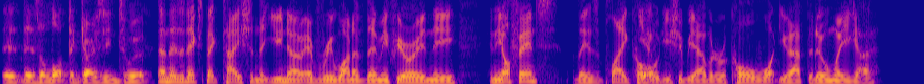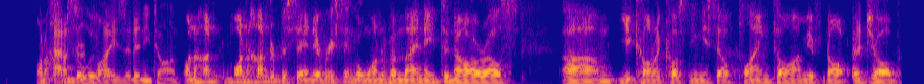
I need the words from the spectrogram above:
there's a lot that goes into it. And there's an expectation that you know every one of them. If you're in the in the offense, there's a play called. You should be able to recall what you have to do and where you go. On 100 Absolutely. plays at any time. 100 percent. Every single one of them they need to know, or else um, you're kind of costing yourself playing time, if not a job.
